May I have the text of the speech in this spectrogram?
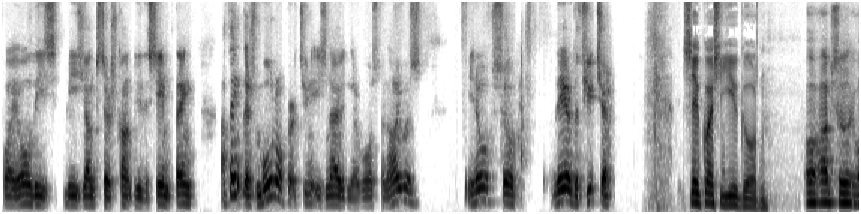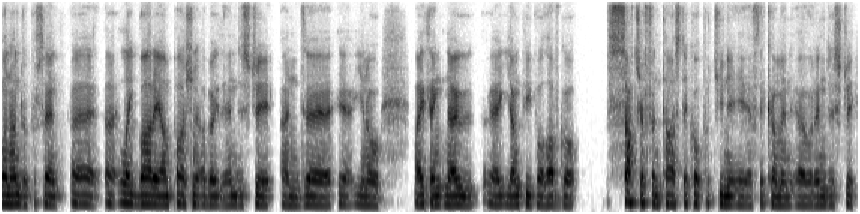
why all these these youngsters can't do the same thing. I think there's more opportunities now than there was when I was, you know. So they're the future. Same question to you, Gordon. Oh, absolutely, one hundred percent. Uh, uh, like Barry, I'm passionate about the industry, and uh, you know, I think now uh, young people have got such a fantastic opportunity if they come into our industry.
